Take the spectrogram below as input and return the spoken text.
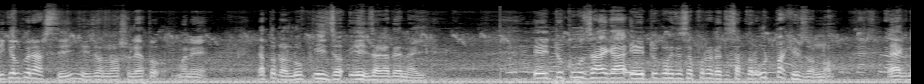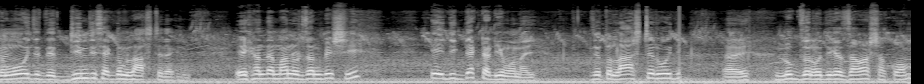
বিকেল করে আসছি, এই জন্য আসলে এত মানে এতটা লোক এই এই জায়গাতে নাই। এইটুকু জায়গা, এইটুকু হইতেছে পুরোটা হইতেছে আপনার উট পাখির জন্য। একদম ওই যে ডিম দিছে একদম লাস্টে দেখেন। এইখান থেকে মানুষজন বেশি এই দিক দিয়ে একটা ডিমও নাই। যেহেতু লাস্টের ওই দিক লোকজন ওইদিকে যাওয়া আসা কম,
